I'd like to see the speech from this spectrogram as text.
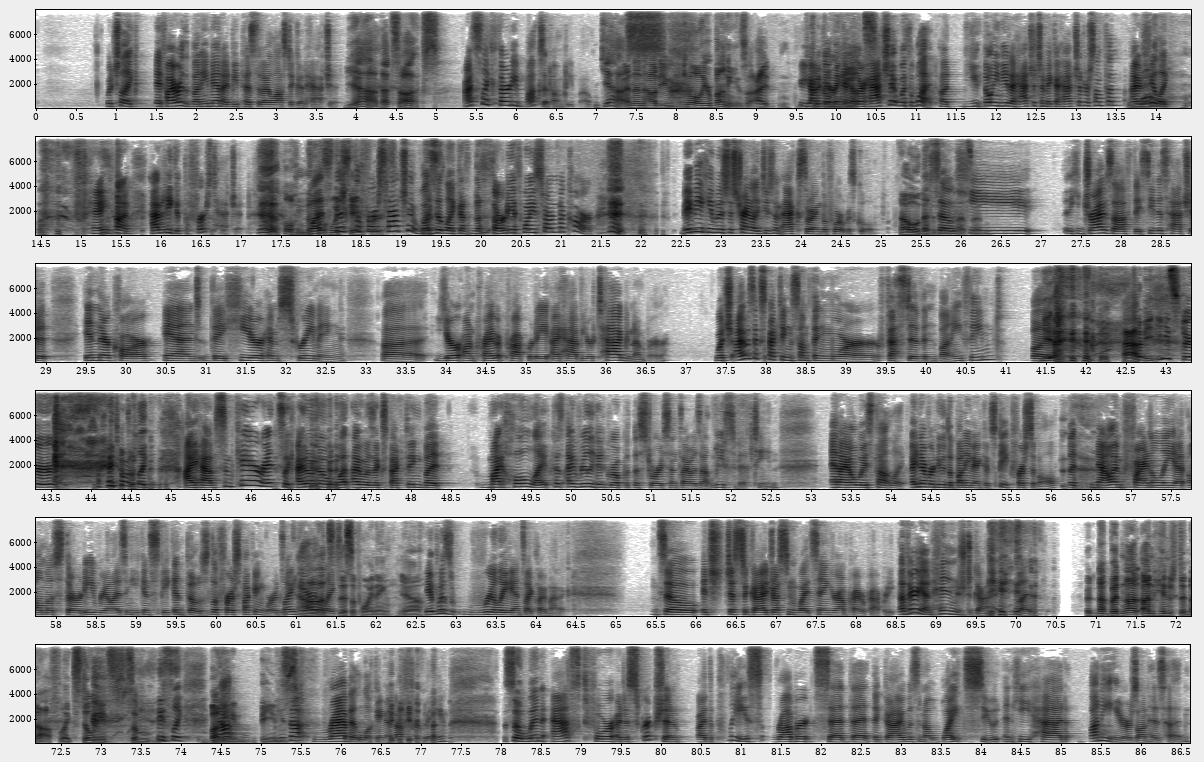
Which, like, if I were the bunny man, I'd be pissed that I lost a good hatchet. Yeah, that sucks. That's like thirty bucks at Home Depot. Yeah, and then how do you kill all your bunnies? I You got to go make another hatchet with what? Uh, you don't you need a hatchet to make a hatchet or something? I Whoa. feel like. hang on, how did he get the first hatchet? oh, no. Was Which this the came first hatchet? Was it like a, the thirtieth one he started in a car? Maybe he was just trying to like do some axe throwing before it was cool. Oh, that is So it. That's it. he he drives off. They see this hatchet in their car, and they hear him screaming, uh, "You're on private property. I have your tag number." Which I was expecting something more festive and bunny themed, but Yeah. Happy Easter. I don't like. I have some carrots. Like I don't know what I was expecting, but my whole life, because I really did grow up with the story since I was at least fifteen, and I always thought like I never knew the bunny man could speak. First of all, but now I'm finally at almost thirty, realizing he can speak, and those are the first fucking words I oh, hear. Oh, that's like disappointing. Yeah. it was really anticlimactic. So it's just a guy dressed in white saying you're on private property. A very unhinged guy, but But not, but not unhinged enough. Like, still needs some he's like bunny not themes. He's not rabbit looking enough for me. So, when asked for a description by the police, Robert said that the guy was in a white suit and he had bunny ears on his head,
